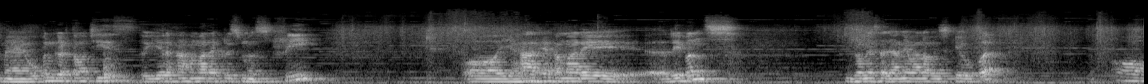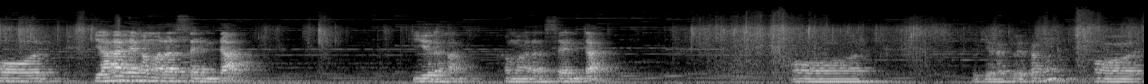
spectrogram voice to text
मैं ओपन करता हूँ चीज़। तो ये रहा हमारा क्रिसमस ट्री और यहाँ है हमारे रिबन्स जो मैं सजाने वाला हूँ इसके ऊपर। और क्या है हमारा सेंटा ये रहा हमारा सेंटा और ये रख लेता हूँ। और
